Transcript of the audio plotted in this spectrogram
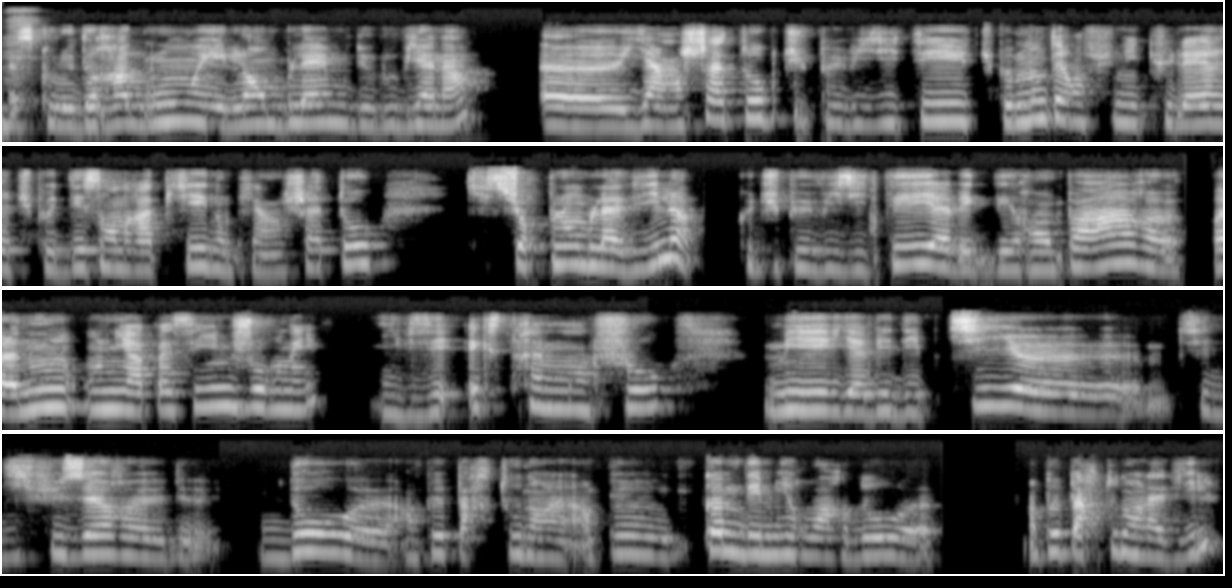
parce que le dragon est l'emblème de Ljubljana. Euh, il y a un château que tu peux visiter. Tu peux monter en funiculaire et tu peux descendre à pied. Donc, il y a un château qui surplombe la ville que tu peux visiter avec des remparts. Voilà, nous, on y a passé une journée. Il faisait extrêmement chaud, mais il y avait des petits, euh, diffuseurs euh, de, d'eau euh, un peu partout, un peu comme des miroirs d'eau un peu partout dans la ville.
